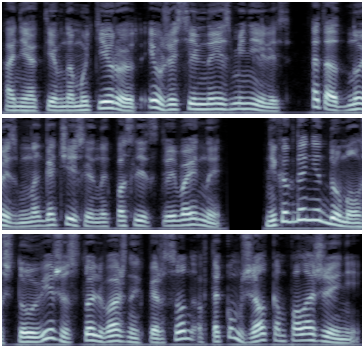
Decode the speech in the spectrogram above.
Они активно мутируют и уже сильно изменились. Это одно из многочисленных последствий войны. Никогда не думал, что увижу столь важных персон в таком жалком положении.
